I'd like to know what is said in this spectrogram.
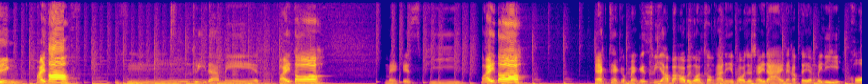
ลิงไปต่ออื้อหือกริดาเมจไปต่อแม็ก SP ไปต่อแอคแท็กกับแม็ก SP เอาไปเอาไปก่อนสองค่านี้พอจะใช้ได้นะครับ แต่ยังไม่ดีขอ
